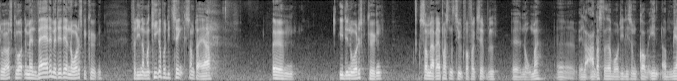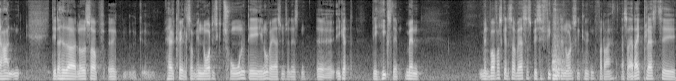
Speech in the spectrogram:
du har også gjort det, men hvad er det med det der nordiske køkken? Fordi når man kigger på de ting, som der er øhm, i det nordiske køkken, som er repræsentativt for for eksempel øh, Noma, øh, eller andre steder, hvor de ligesom går ind og mere har en, det, der hedder noget så øh, halvkvæl som en nordisk tone, det er endnu værre, synes jeg næsten. Øh, ikke at det er helt slemt, men, men hvorfor skal det så være så specifikt til det nordiske køkken for dig? Altså er der ikke plads til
